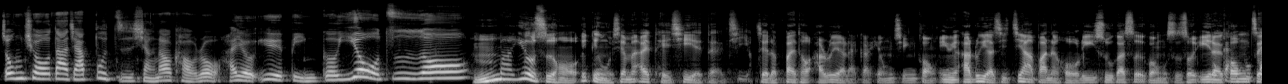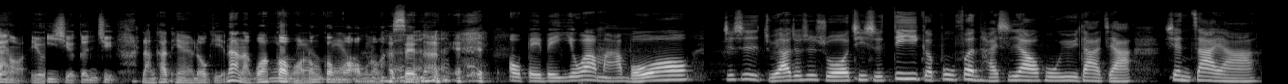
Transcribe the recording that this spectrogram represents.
中秋，大家不只想到烤肉，还有月饼跟柚子哦。嗯那柚子吼，一定有啥物爱提起的代志，这个拜托阿瑞啊来甲乡亲讲，因为阿瑞啊是正班的护理师甲社工师，所以伊来讲这吼有医学根据，人较听得落去。那若我讲哦，拢讲我网络较深啊。哦，白白柚啊嘛无哦，就是主要就是说，其实第一个部分还是要呼吁大家，现在啊，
